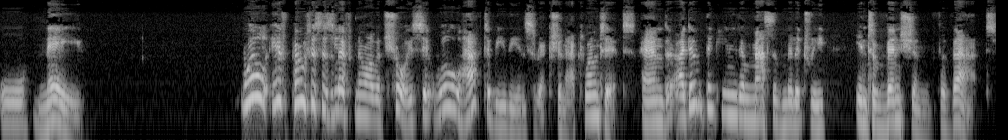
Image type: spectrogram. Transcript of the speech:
or nay? Well, if POTUS is left no other choice, it will have to be the Insurrection Act, won't it? And I don't think you need a massive military intervention for that.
